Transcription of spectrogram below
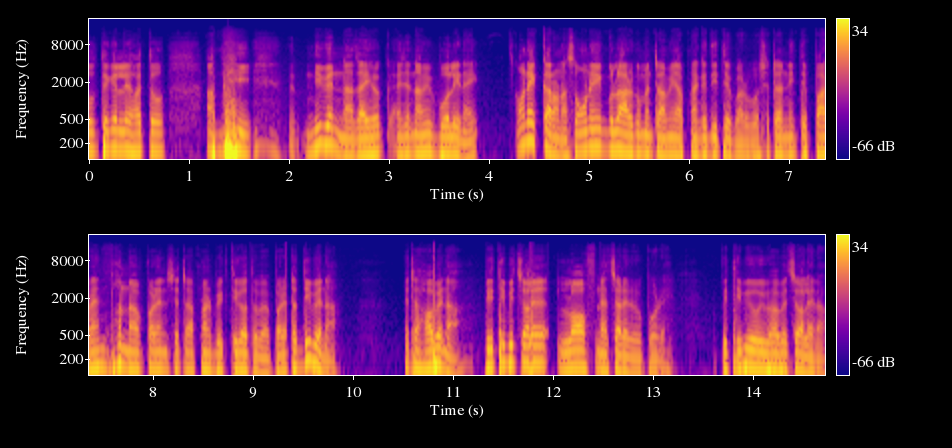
বলতে গেলে হয়তো আপনি নিবেন না। যাই হোক এই জন্য আমি বলি নাই। অনেক কারণ আছে। অনেকগুলো আর্গুমেন্ট আমি আপনাকে দিতে পারব। সেটা নিতে পারেন বা না পারেন, সেটা আপনার ব্যক্তিগত ব্যাপার। এটা দিবে না। এটা হবে না। পৃথিবী চলে ল অফ নেচারের উপরে। পৃথিবী ওইভাবে চলে না।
